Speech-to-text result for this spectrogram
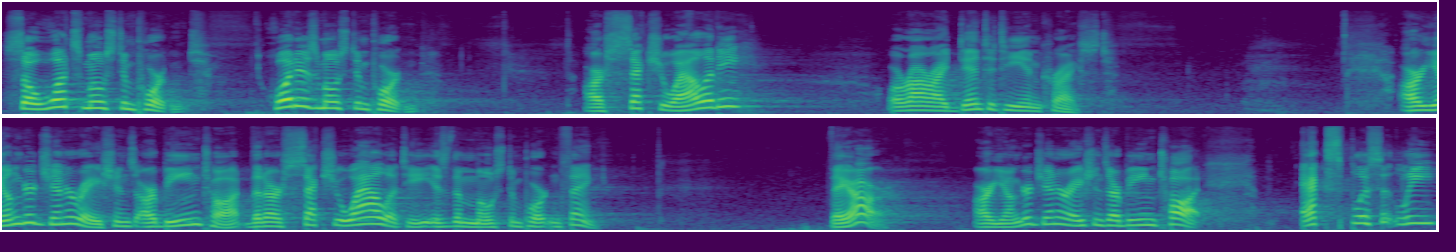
So, what's most important? What is most important? Our sexuality or our identity in Christ? Our younger generations are being taught that our sexuality is the most important thing. They are. Our younger generations are being taught explicitly,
